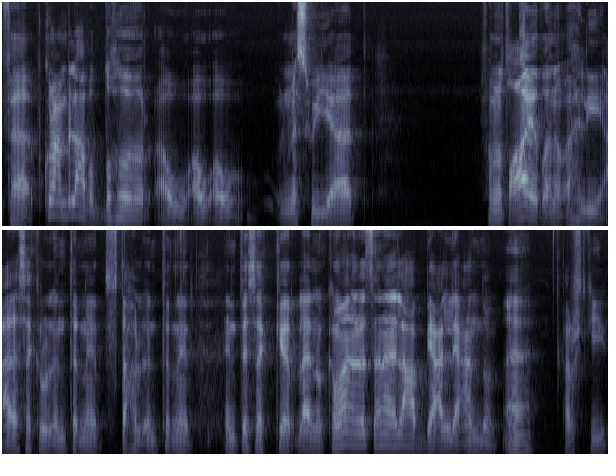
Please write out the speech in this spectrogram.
فبكون عم بلعب الظهر أو أو أو المسويات فبنتعايض أنا وأهلي على سكروا الإنترنت افتحوا الإنترنت أنت سكر لأنه كمان بس أنا ألعب بيعلق عندهم آه عرفت كيف؟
